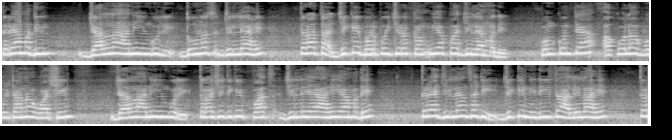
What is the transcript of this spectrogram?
तर यामधील जालना आणि हिंगोली दोनच जिल्हे आहे तर आता जे काही भरपाईची रक्कम या पाच जिल्ह्यांमध्ये कोणकोणत्या अकोला बुलढाणा वाशिम जालना आणि हिंगोली तर असे जे काही पाच जिल्हे आहे यामध्ये तर या जिल्ह्यांसाठी जे काही निधी इथं आलेला आहे तर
